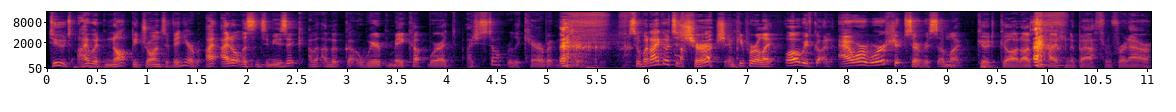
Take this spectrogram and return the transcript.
dude, I would not be drawn to vineyard. I, I don't listen to music. I'm, I've got a weird makeup where I, I just don't really care about music. so when I go to church and people are like, oh, we've got an hour worship service, I'm like, good God, I'll go hide in the bathroom for an hour.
